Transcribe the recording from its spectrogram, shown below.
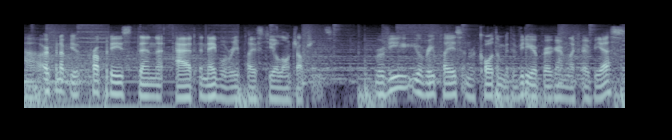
Uh, open up your properties, then add enable replays to your launch options. Review your replays and record them with a video program like OBS,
